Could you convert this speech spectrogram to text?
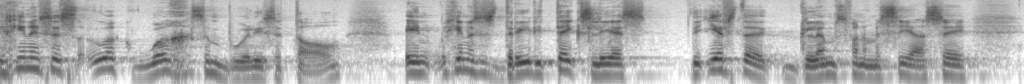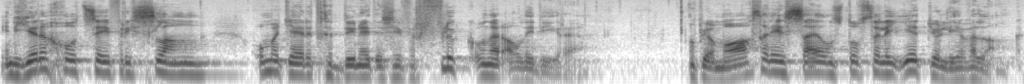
Genesis ook hoog simboliese taal. En Genesis 3 die teks lees die eerste glimps van 'n Messias sê en die Here God sê vir die slang omdat jy dit gedoen het is jy vervloek onder al die diere. Op jou maag sal jy seil en stof sal jy eet jou lewe lank.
